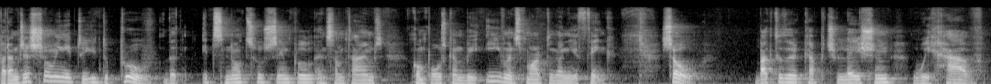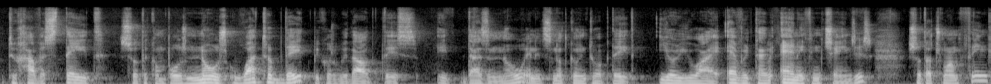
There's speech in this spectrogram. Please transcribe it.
but I'm just showing it to you to prove that it's not so simple and sometimes Compose can be even smarter than you think. So back to the recapitulation, we have to have a state so the Compose knows what to update because without this it doesn't know and it's not going to update your UI every time anything changes. So that's one thing.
